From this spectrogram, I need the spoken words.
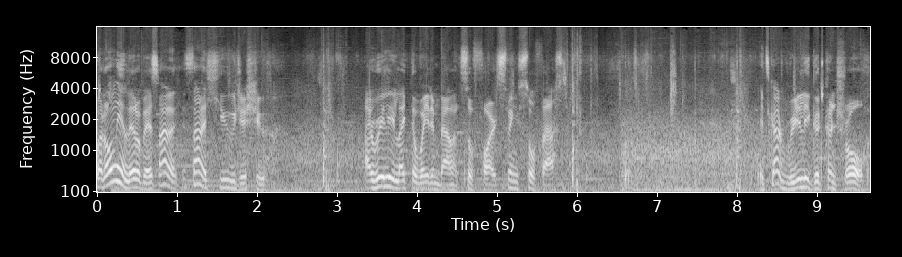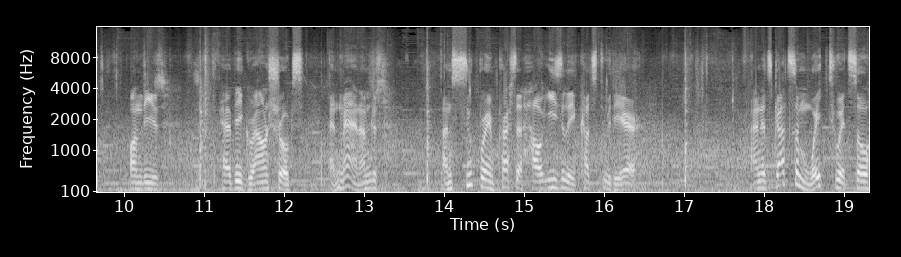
but only a little bit. It's not a, it's not a huge issue. I really like the weight and balance so far. It swings so fast it's got really good control on these heavy ground strokes. And man, I'm just, I'm super impressed at how easily it cuts through the air. And it's got some weight to it, so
